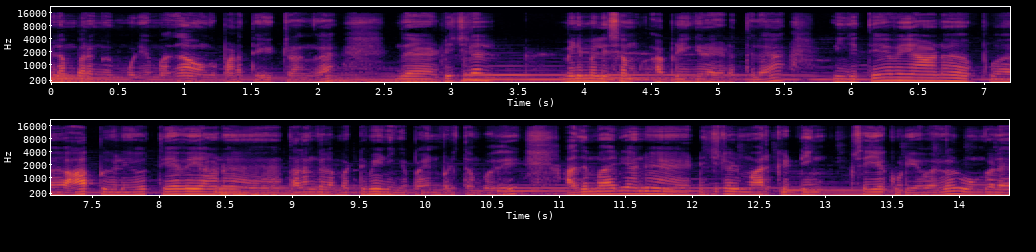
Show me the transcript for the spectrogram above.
விளம்பரங்கள் மூலியமாக தான் அவங்க பணத்தை ஈட்டுறாங்க. இந்த டிஜிட்டல் மினிமலிசம் அப்படிங்கிற இடத்துல நீங்கள் தேவையான ஆப்புகளையோ தேவையான தளங்களை மட்டுமே நீங்கள் பயன்படுத்தும் போது அது மாதிரியான டிஜிட்டல் மார்க்கெட்டிங் செய்யக்கூடியவர்கள் உங்களை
